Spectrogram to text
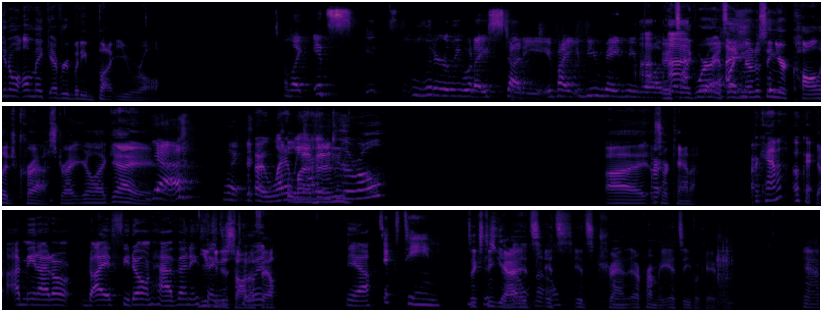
you know, I'll make everybody but you roll. I'm like, it's it's literally what I study. If I if you made me roll, It's like where it's like noticing your college crest, right? You're like, yeah, yeah, yeah. Yeah. Like Sorry, what are we adding to the roll? Uh, it's Arcana. Arcana? Okay. Yeah. I mean, I don't. I, if you don't have anything, You can just auto it, fail. Yeah. 16. 16 Just yeah don't it's know. it's it's trans uh, pardon me it's evocation Yeah,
